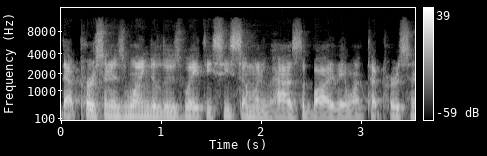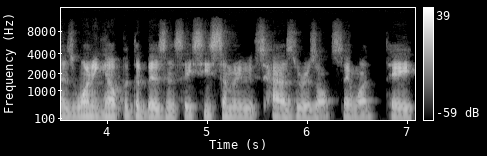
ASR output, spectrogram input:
that person is wanting to lose weight they see someone who has the body they want. That person is wanting help with the business they see somebody who has the results they want. They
